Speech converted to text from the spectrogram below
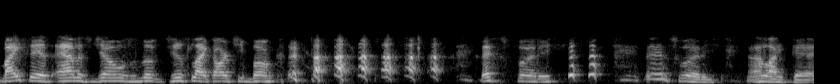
Mike says Alex Jones looked just like Archie Bunker. That's funny. That's funny. I like that.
